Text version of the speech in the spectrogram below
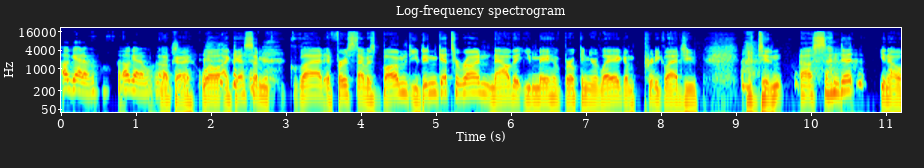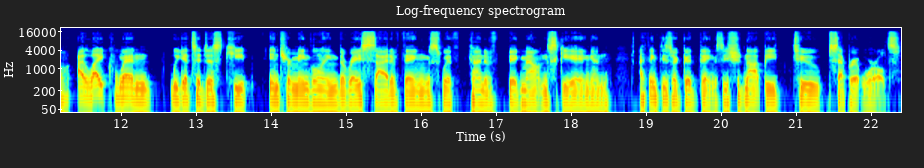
I'll get him. I'll get him. Eventually. Okay. Well, I guess I'm glad. At first, I was bummed you didn't get to run. Now that you may have broken your leg, I'm pretty glad you you didn't uh, send it. You know, I like when we get to just keep intermingling the race side of things with kind of big mountain skiing, and I think these are good things. These should not be two separate worlds.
